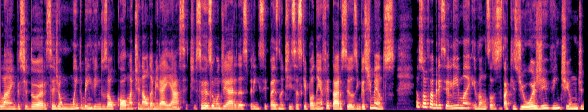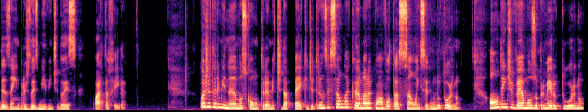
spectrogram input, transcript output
Olá, investidor! Sejam muito bem-vindos ao call matinal da Mirai Asset, seu resumo diário das principais notícias que podem afetar os seus investimentos. Eu sou a Fabrícia Lima e vamos aos destaques de hoje, 21 de dezembro de 2022, quarta-feira. Hoje terminamos com o trâmite da PEC de transição na Câmara com a votação em segundo turno. Ontem tivemos o primeiro turno,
